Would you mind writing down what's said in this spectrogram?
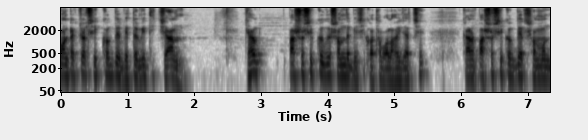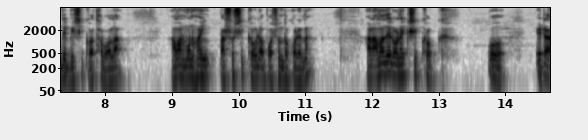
কন্ট্রাকচুয়াল শিক্ষকদের বেতন বৃদ্ধি চান? যাই হোক, পার্শ্ব শিক্ষকদের সম্বন্ধে বেশি কথা বলা হয়ে যাচ্ছে, কারণ পার্শ্ব শিক্ষকদের সম্বন্ধে বেশি কথা বলা আমার মনে হয় পার্শ্ব শিক্ষকরা পছন্দ করে না। আর আমাদের অনেক শিক্ষক ও এটা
